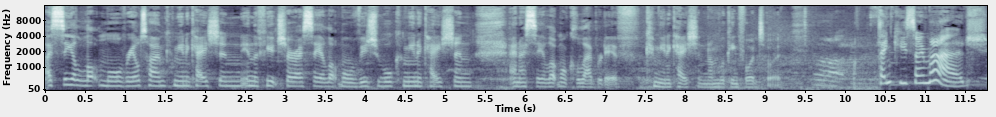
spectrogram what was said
I see a lot more real time communication in the future. I see a lot more visual communication, and I see a lot more collaborative communication. I'm looking forward to it. Oh, thank you so much.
